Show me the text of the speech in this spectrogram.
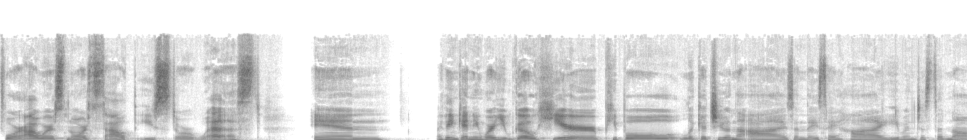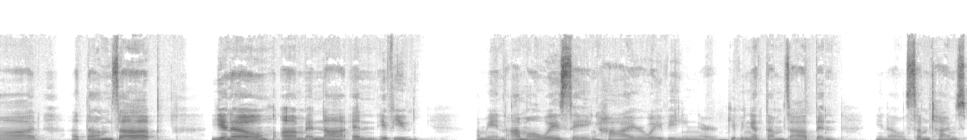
four hours north, south, east, or west. And I think anywhere you go here, people look at you in the eyes and they say hi, even just a nod, a thumbs up, you know, um, and not, and if you, I mean, I'm always saying hi or waving or giving a thumbs up. And, you know, sometimes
